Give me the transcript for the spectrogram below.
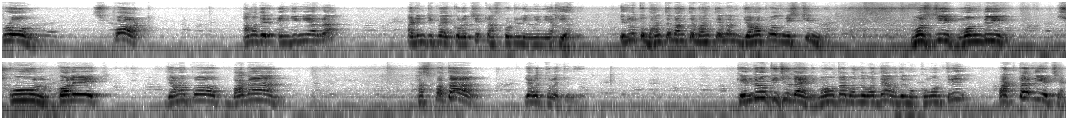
প্রোন স্পট আমাদের ইঞ্জিনিয়াররা আইডেন্টিফাই করেছে ট্রান্সপোর্টের ইঞ্জিনিয়ার কি হবে। এগুলো তো ভাঙতে ভাঙতে ভাঙতে এবং জনপদ নিশ্চিন্ন মসজিদ, মন্দির, স্কুল, কলেজ, জনপদ, বাগান, হাসপাতাল জলের তলায় চলে গেছে কেন্দ্র কিছু দেয়নি। মমতা বন্দ্যোপাধ্যায় আমাদের মুখ্যমন্ত্রী পাট্টা দিয়েছেন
